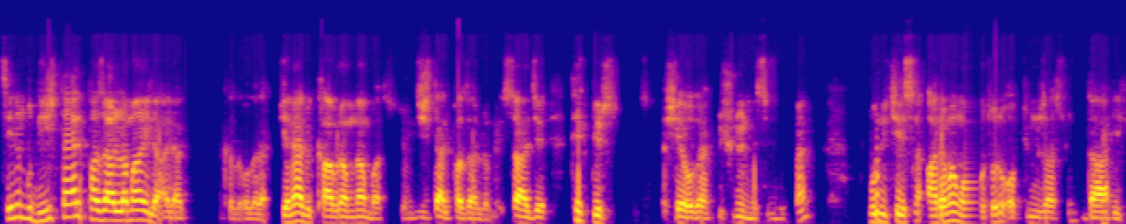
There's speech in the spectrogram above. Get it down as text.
senin bu dijital pazarlama ile alakalı olarak genel bir kavramdan bahsediyorum. Dijital pazarlamayı sadece tek bir şey olarak düşünülmesin lütfen. Bunun içerisine arama motoru optimizasyon dahil.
